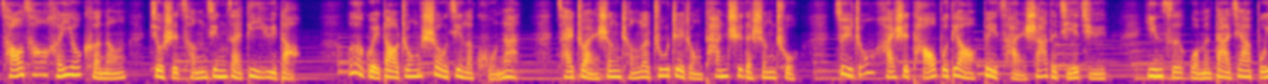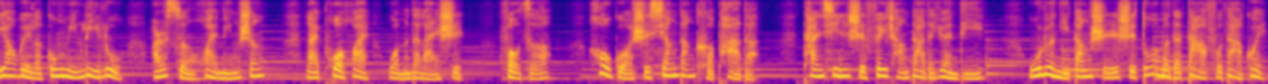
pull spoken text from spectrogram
曹操很有可能就是曾经在地狱道、恶鬼道中受尽了苦难，才转生成了猪这种贪吃的牲畜，最终还是逃不掉被惨杀的结局。因此，我们大家不要为了功名利禄而损坏名声，来破坏我们的来世，否则后果是相当可怕的。贪心是非常大的怨敌，无论你当时是多么的大富大贵，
